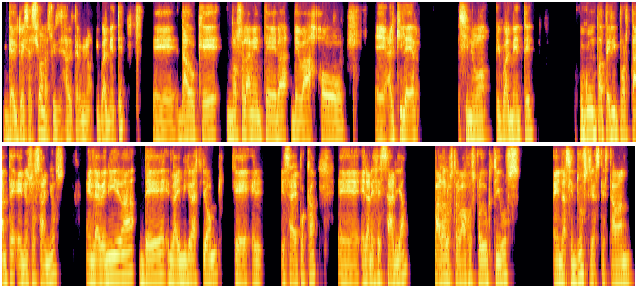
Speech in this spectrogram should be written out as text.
gautoización, a su el término igualmente, dado que no solamente era de bajo alquiler, sino igualmente jugó un papel importante en esos años en la avenida de la inmigración que en esa época eh, era necesaria para los trabajos productivos en las industrias que estaban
